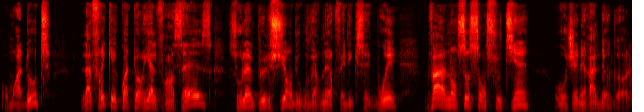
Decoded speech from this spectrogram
au mois d'août, l'Afrique équatoriale française, sous l'impulsion du gouverneur Félix Eboué, va annoncer son soutien au général de Gaulle.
